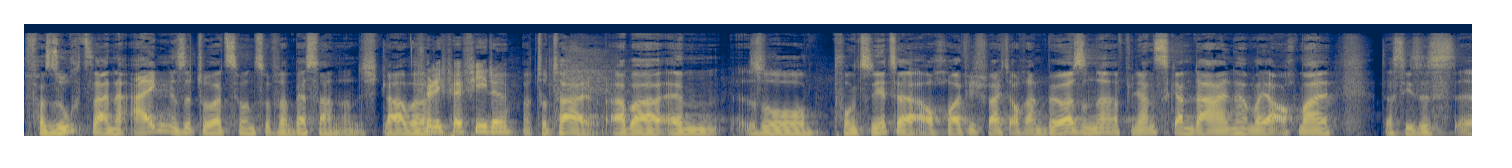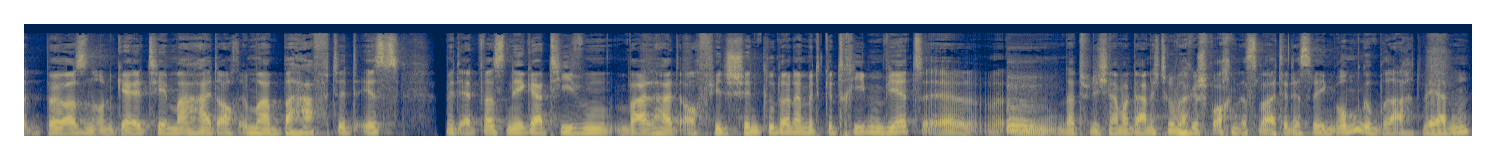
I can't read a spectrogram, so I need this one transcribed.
versucht, seine eigene Situation zu verbessern. Und ich glaube, völlig perfide. Total. Aber ähm, so funktioniert's ja auch häufig vielleicht auch an Börsen. Ne? Finanzskandalen haben wir ja auch mal, dass dieses äh, Börsen- und Geldthema halt auch immer behaftet ist mit etwas Negativen, weil halt auch viel Schindluder damit getrieben wird. Äh, ähm, Natürlich haben wir da nicht drüber gesprochen, dass Leute deswegen umgebracht werden.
